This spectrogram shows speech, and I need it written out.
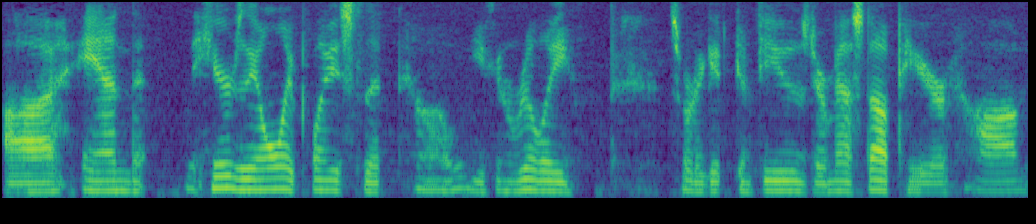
uh, and here's the only place that uh, you can really sort of get confused or messed up here. Um,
